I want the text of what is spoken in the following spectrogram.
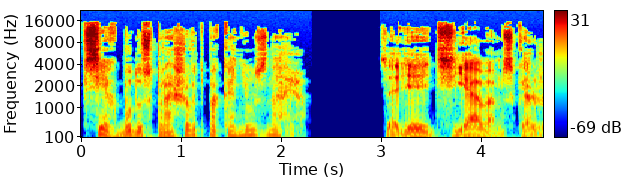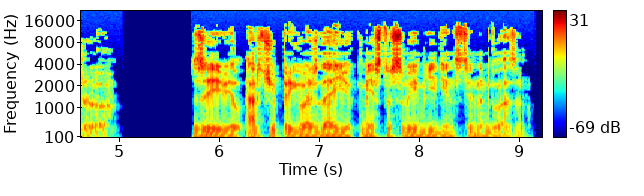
Всех буду спрашивать, пока не узнаю. — Садитесь, я вам скажу, — заявил Арчи, пригвождая ее к месту своим единственным глазом. —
